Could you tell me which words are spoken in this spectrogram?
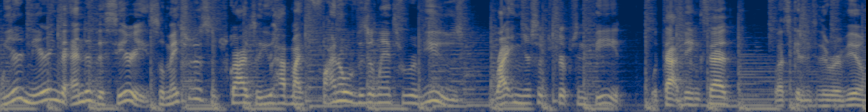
We're nearing the end of the series, so make sure to subscribe so you have my final Vigilante reviews right in your subscription feed. With that being said, let's get into the review.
